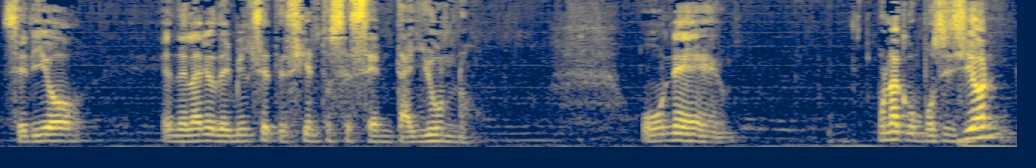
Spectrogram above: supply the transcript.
se dio en el año de 1761. Un, eh, una composición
